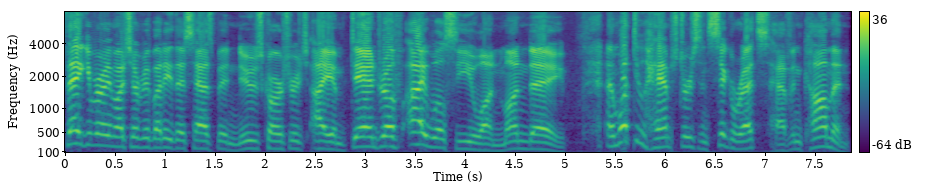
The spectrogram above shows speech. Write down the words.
Thank you very much, everybody. This has been News Cartridge. I am Dandruff. I will see you on Monday. And what do hamsters and cigarettes have in common?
